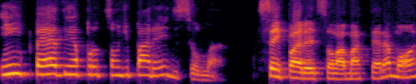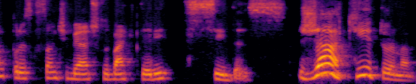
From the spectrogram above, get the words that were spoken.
Impedem a produção de parede celular. Sem parede celular, a bactéria morre, por isso que são antibióticos bactericidas. Já aqui, turma,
